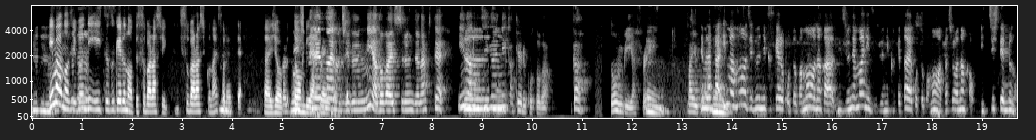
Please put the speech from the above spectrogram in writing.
うん今の自分に言い続けるのって素晴らしい素晴らしくない？それって。大丈夫？20 Don't be 年前の.自分にアドバイスするんじゃなくて、今の自分にかける言葉が、Don't be う afraid。んまゆでもだからうん今も自分にかける言葉も、なんか20年前に自分にかけたい言葉も、私はなんか一致してるの。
